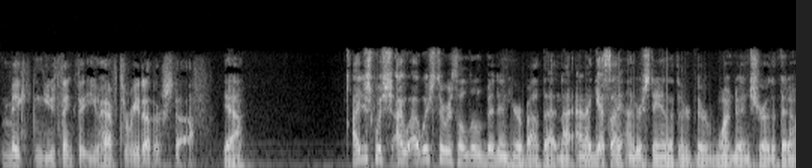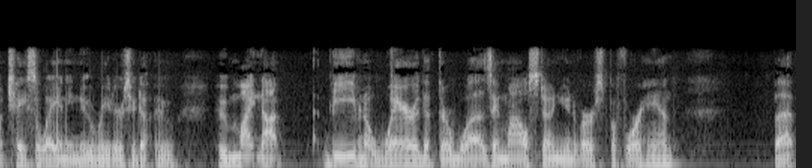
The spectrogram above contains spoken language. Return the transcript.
making you think that you have to read other stuff. Yeah. I just wish I, I wish there was a little bit in here about that, and I, and I guess I understand that they're they're wanting to ensure that they don't chase away any new readers who don't who who might not be even aware that there was a milestone universe beforehand. But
